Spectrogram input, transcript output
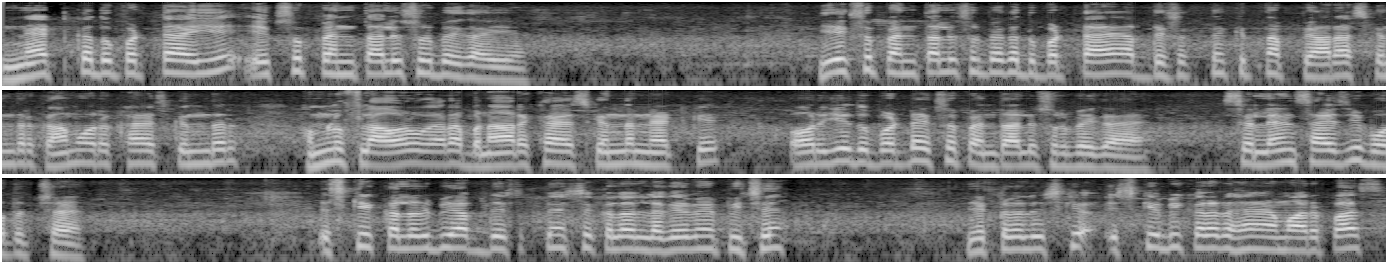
नेट का दुपट्टा है ये, एक सौ पैंतालीस रुपये का ये। ये एक सौ पैंतालीस रुपये का दुपट्टा है, आप देख सकते हैं कितना प्यारा इसके अंदर काम हो रखा है, इसके अंदर हम लोग फ्लावर वगैरह बना रखा है इसके अंदर नेट के, और ये दुपट्टा एक सौ पैंतालीस रुपये का है। इसका लेंथ साइज़ भी बहुत अच्छा है। इसके कलर भी आप देख सकते हैं, इसके कलर लगे हुए हैं पीछे। ये कलर इसके इसके भी कलर हैं हमारे पास।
